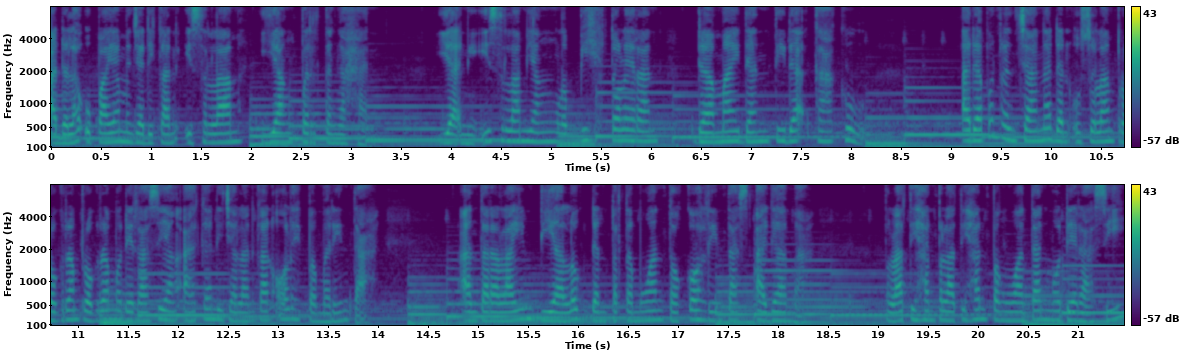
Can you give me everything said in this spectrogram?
adalah upaya menjadikan Islam yang pertengahan, yakni Islam yang lebih toleran, damai, dan tidak kaku Adapun rencana dan usulan program-program moderasi yang akan dijalankan oleh pemerintah, antara lain dialog dan pertemuan tokoh lintas agama, pelatihan-pelatihan penguatan moderasi,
